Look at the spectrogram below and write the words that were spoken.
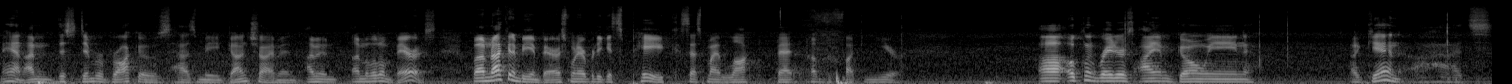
Man, I'm this Denver Broncos has me gun shy. I'm in, I'm in, I'm a little embarrassed, but I'm not going to be embarrassed when everybody gets paid because that's my locked bet of the fucking year. Uh, Oakland Raiders. I am going again. Uh, it's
